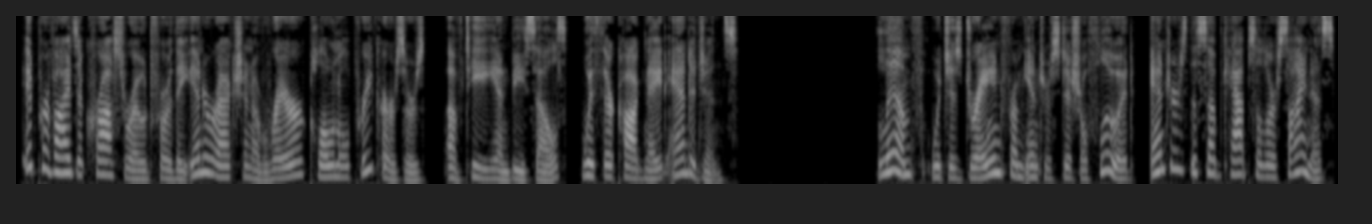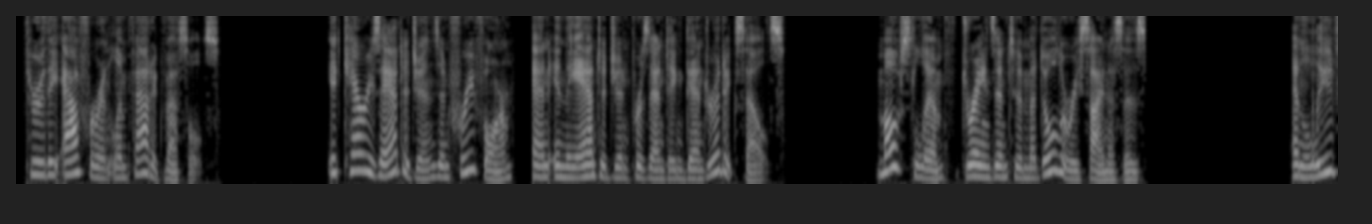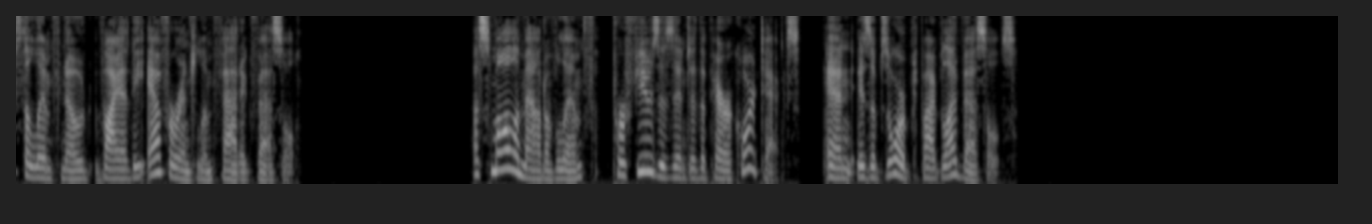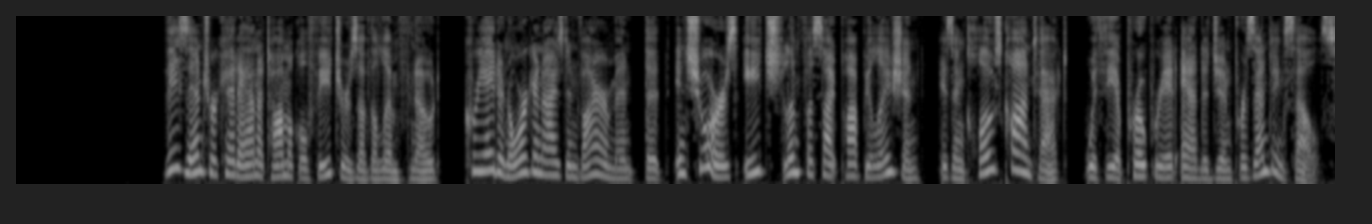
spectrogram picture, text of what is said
It provides a crossroad for the interaction of rare clonal precursors of T and B cells with their cognate antigens. Lymph, which is drained from interstitial fluid, enters the subcapsular sinus through the afferent lymphatic vessels. It carries antigens in free form and in the antigen-presenting dendritic cells. Most lymph drains into medullary sinuses and leaves the lymph node via the efferent lymphatic vessel. A small amount of lymph perfuses into the paracortex and is absorbed by blood vessels. These intricate anatomical features of the lymph node create an organized environment that ensures each lymphocyte population is in close contact with the appropriate antigen presenting cells.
